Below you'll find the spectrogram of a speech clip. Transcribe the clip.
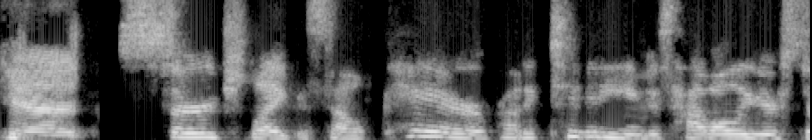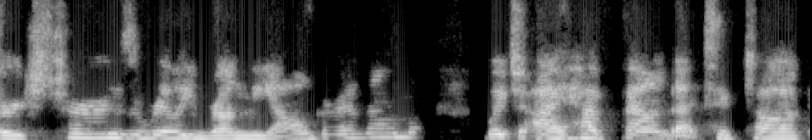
can search like self care, productivity, and just have all of your search terms really run the algorithm, which I have found that TikTok,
